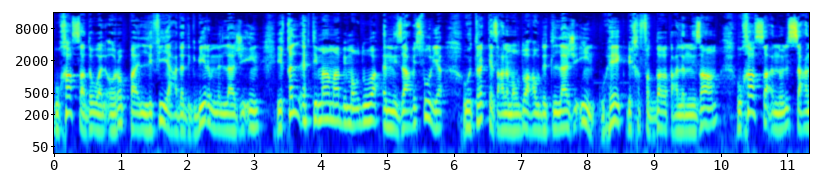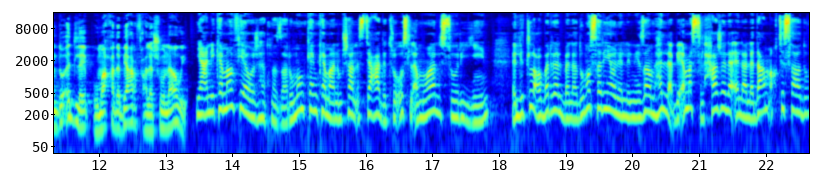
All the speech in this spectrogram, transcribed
وخاصة دول أوروبا اللي فيها عدد كبير من اللاجئين يقل اهتمامها بموضوع النزاع بسوريا وتركز على موضوع عودة اللاجئين وهيك بخف الضغط على النظام وخاصة إنه لسه عنده إدلب وما حدا بيعرف على شو ناوي. يعني كمان فيها وجهة نظر وممكن كمان مشان استعادة رؤوس الأموال السوريين اللي طلعوا برا البلد ومصاريهم اللي النظام هلأ بأمس الحاجة لها لدعم اقتصاده.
